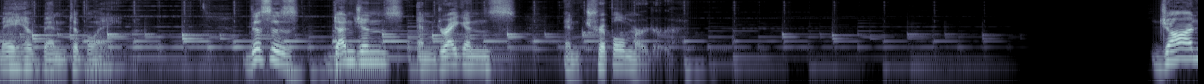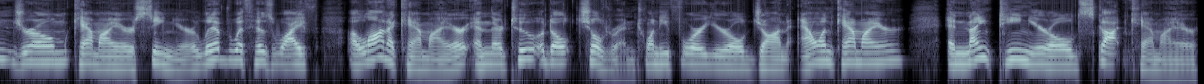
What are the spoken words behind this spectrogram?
may have been to blame. This is Dungeons and Dragons and Triple Murder. John Jerome Kammeyer Sr. lived with his wife Alana Kammeyer and their two adult children, 24 year old John Allen Kammeyer and 19 year old Scott Kammeyer,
